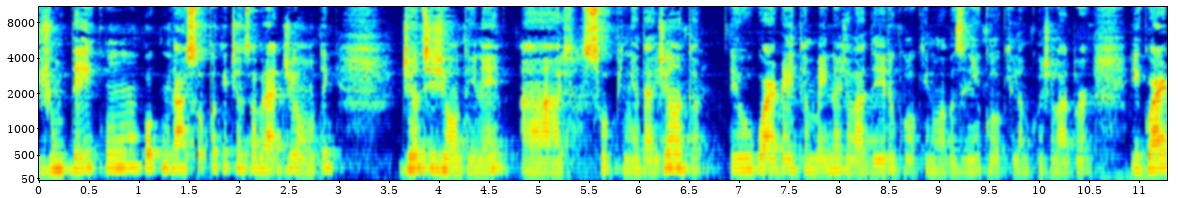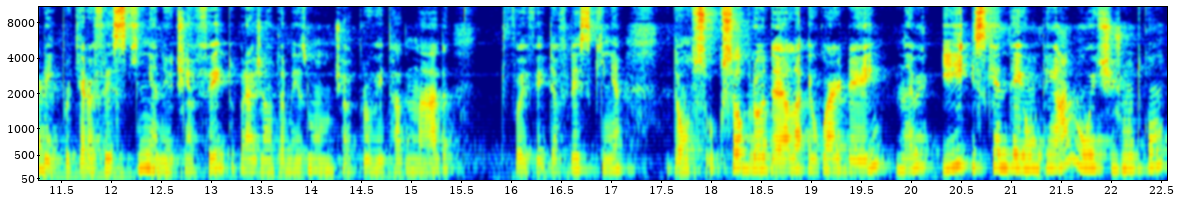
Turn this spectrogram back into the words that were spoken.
Juntei com um pouquinho da sopa que tinha sobrado de ontem. De antes de ontem, né? A sopinha da janta. Eu guardei também na geladeira, coloquei numa vasilhinha, coloquei lá no congelador e guardei, porque era fresquinha, né? Eu tinha feito pra janta mesmo, não tinha aproveitado nada. Foi feita fresquinha. Então, o que sobrou dela eu guardei, né? E esquentei ontem à noite, junto com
